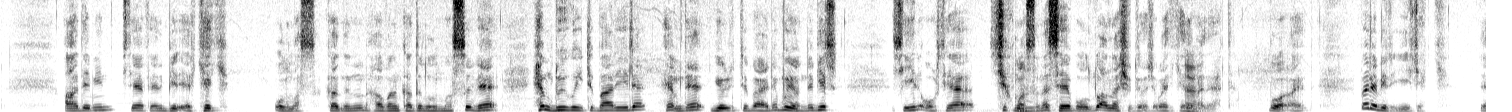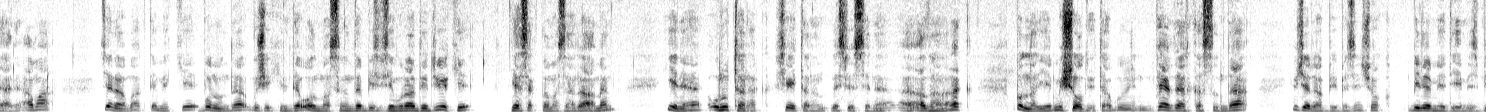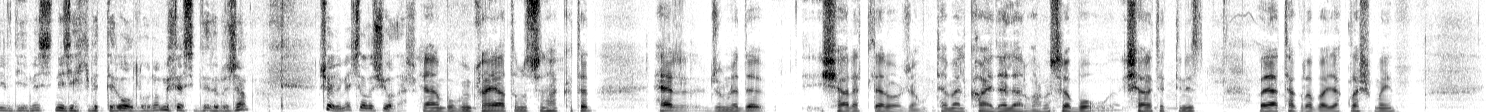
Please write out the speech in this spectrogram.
Adem'in işte efendim bir erkek olması, kadının havanın kadın olması ve hem duygu itibariyle hem de görüntü itibariyle bu yönde bir şeyin ortaya çıkmasına hmm. sebep olduğu anlaşılıyor hocam ayet kelimelerde. Evet. Bu ayet. Böyle bir yiyecek. Yani ama Cenab-ı Hak demek ki bunun da bu şekilde olmasını da bir şey murad ediyor ki yasaklamasına rağmen yine unutarak şeytanın vesvesesine e, alınarak bunlar yemiş oluyor. Tabi bunun perde arkasında Yüce Rabbimizin çok bilemediğimiz, bildiğimiz nice hikmetleri olduğunu müfessirler hocam söylemeye çalışıyorlar. Yani bugünkü hayatımız için hakikaten her cümlede işaretler var hocam. Temel kaideler var. Mesela bu işaret ettiğiniz veya takraba yaklaşmayın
